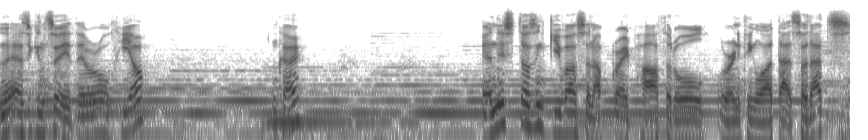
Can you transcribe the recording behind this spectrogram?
And as you can see, they're all here. Okay. And this doesn't give us an upgrade path at all or anything like that. So that's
